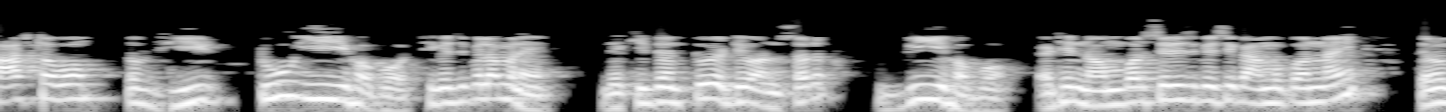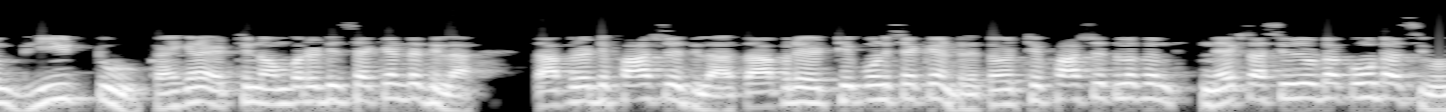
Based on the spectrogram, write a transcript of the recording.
ଫାଷ୍ଟ ହେବ ତ ଭି ଟୁ ଇ ହେବ ଠିକ୍ ଅଛି ପିଲାମାନେ ଦେଖିଦିଅନ୍ତୁ ଏଠି ଆନ୍ସର ବି ହେବ ଏଠି ନମ୍ବର ସିରିଜ କିଛି କାମ କରୁନାହିଁ ତେଣୁ ଭି ଟୁ କାହିଁକିନା ଏଠି ନମ୍ବର ଏଠି ସେକେଣ୍ଡରେ ଥିଲା ତାପରେ ଏଠି ଫାଷ୍ଟରେ ଥିଲା ତାପରେ ଏଠି ପୁଣି ସେକେଣ୍ଡରେ ତ ଏଠି ଫାଷ୍ଟରେ ଥିଲା ତ ନେକ୍ସଟ ଆସିବ ଯେଉଁଟା କେଉଁଟା ଆସିବ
